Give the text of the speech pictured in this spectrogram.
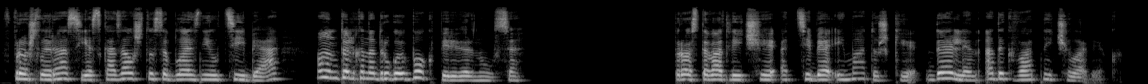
В прошлый раз я сказал, что соблазнил тебя, он только на другой бок перевернулся. Просто в отличие от тебя и матушки, Деллин — адекватный человек.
